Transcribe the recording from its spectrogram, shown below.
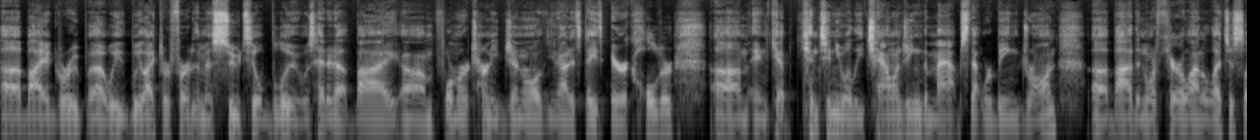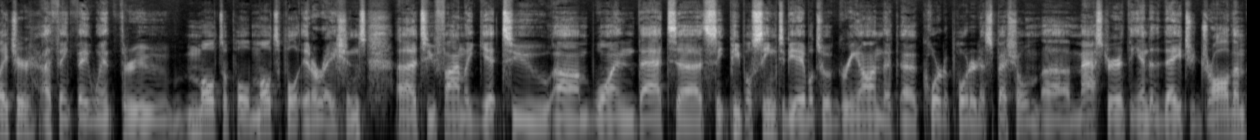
uh, by a group. Uh, we we like to refer to them as Sue Till Blue. Was headed up by um, former Attorney General of the United States Eric Holder, um, and kept continually challenging the maps that were being drawn uh, by the North Carolina legislature. I think they went through multiple multiple iterations uh, to finally get to um, one that uh, see, people seem to be able to agree on. The uh, court appointed a special uh, master at the end of the day to draw them,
